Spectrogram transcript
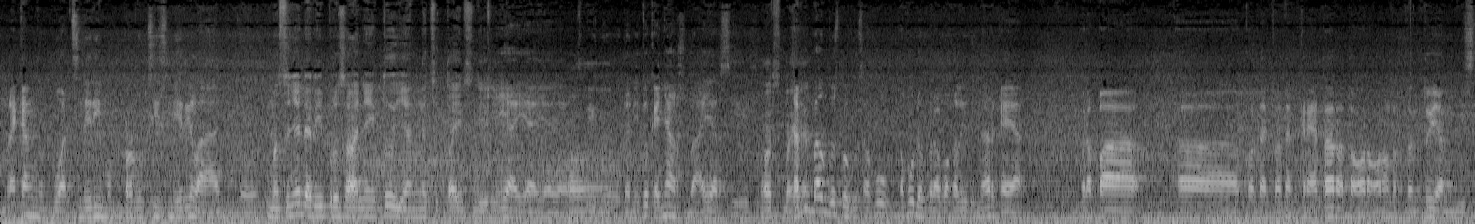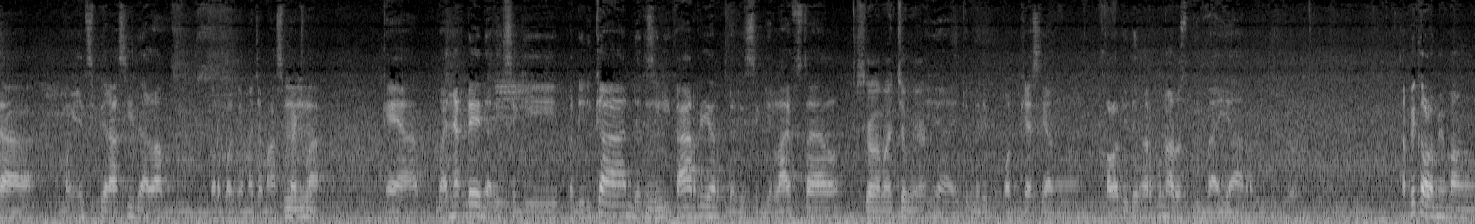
mereka ngebuat sendiri memproduksi sendiri lah gitu. Maksudnya dari perusahaannya itu yang ngeciptain sendiri? Iya iya iya, iya Oh. Inspigo dan itu kayaknya harus bayar sih. Harus bayar. tapi bagus bagus. Aku aku udah berapa kali dengar kayak berapa uh, konten-konten kreator atau orang-orang tertentu yang bisa menginspirasi dalam berbagai macam aspek Hmm. lah. Kayak banyak deh dari segi pendidikan dari Hmm. segi karir dari segi lifestyle. Segala macam ya. Ya itu mirip podcast yang kalau didengar pun harus dibayar. Tapi kalau memang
